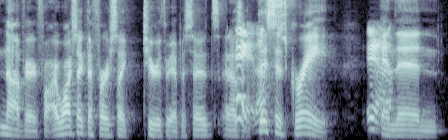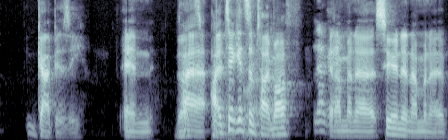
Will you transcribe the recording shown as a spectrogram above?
Not very far. I watched like the first like two or three episodes, and I was Hey, like, "This is great," Yeah. and then got busy, and That's uh, I'm taking some time off, Okay. and I'm gonna soon, and I'm gonna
